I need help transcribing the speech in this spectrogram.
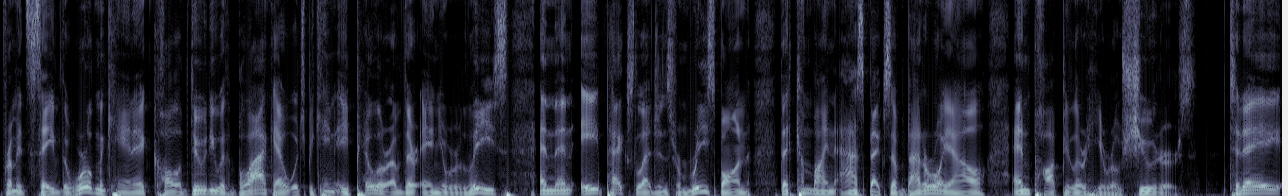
from its Save the World mechanic, Call of Duty with Blackout, which became a pillar of their annual release, and then Apex Legends from Respawn that combine aspects of Battle Royale and popular hero shooters. Today,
